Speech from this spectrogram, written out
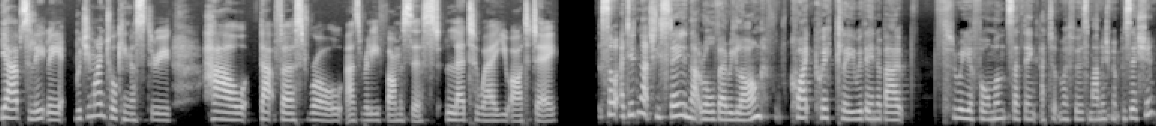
Yeah, absolutely. Would you mind talking us through how that first role as relief pharmacist led to where you are today? So, I didn't actually stay in that role very long. Quite quickly, within about three or four months, I think I took my first management position.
